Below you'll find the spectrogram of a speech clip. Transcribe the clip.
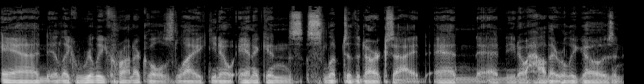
and it like really chronicles like you know Anakin's slip to the dark side and and you know how that really goes and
